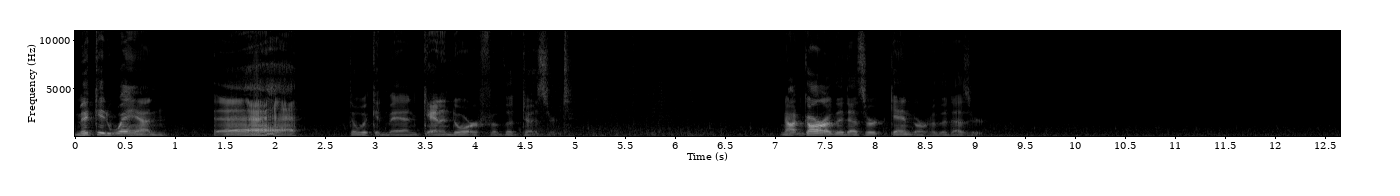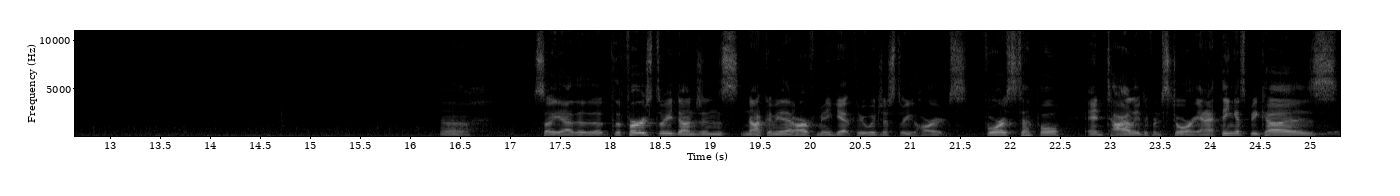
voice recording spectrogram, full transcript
Wicked Wan. Eh, the Wicked Man, Ganondorf of the Desert. Not Gar of the Desert, Ganondorf of the Desert. Uh, so yeah, the, the, the first three dungeons, not going to be that hard for me to get through with just three hearts. Forest Temple, entirely different story. And I think it's because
